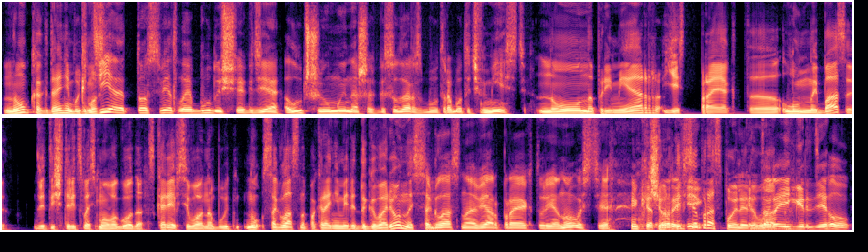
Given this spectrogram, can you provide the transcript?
Ну, когда-нибудь... может- Где то светлое будущее, где лучшие умы наших государств будут работать вместе? Ну, например, есть проект э, лунной базы 2038 года. Скорее всего, она будет, ну, согласно, по крайней мере, договоренности. Согласно VR-проекту РИА Новости, Черт, который, ты все проспойлерил. который. Игорь делал.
